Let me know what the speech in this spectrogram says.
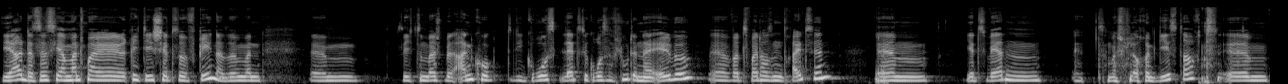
Ja, das ist ja manchmal richtig schizophren. Also wenn man ähm, sich zum Beispiel anguckt, die groß, letzte große Flut in der Elbe äh, war 2013. Ja. Ähm, jetzt werden äh, zum Beispiel auch in Geesthacht ähm,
